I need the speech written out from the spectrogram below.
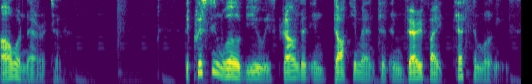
our narrative. The Christian worldview is grounded in documented and verified testimonies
